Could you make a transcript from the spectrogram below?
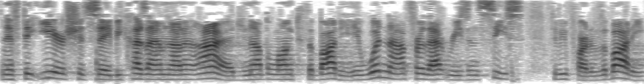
And if the ear should say, Because I am not an eye, I do not belong to the body, it would not for that reason cease to be part of the body.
